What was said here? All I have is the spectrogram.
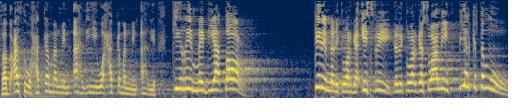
Fab'athu hakaman min ahlihi wa hakaman min ahlihi. Kirim mediator. Kirim dari keluarga istri, dari keluarga suami, biar ketemu.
